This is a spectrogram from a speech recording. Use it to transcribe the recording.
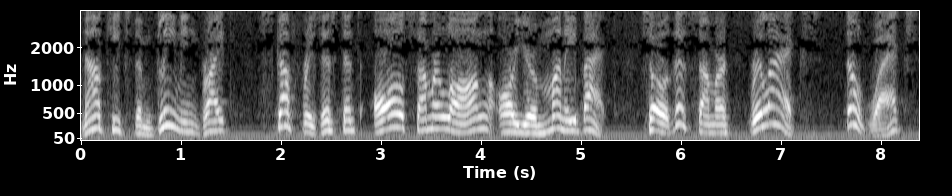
now keeps them gleaming bright, scuff resistant all summer long, or your money back. So this summer, relax. Don't wax.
